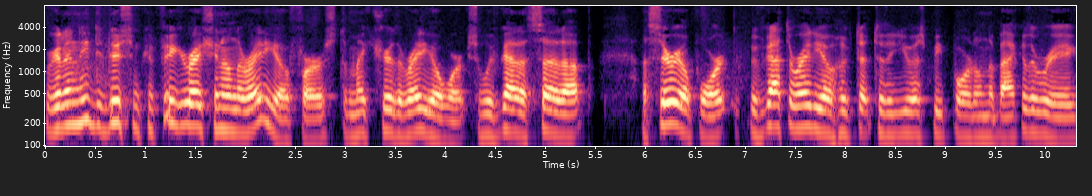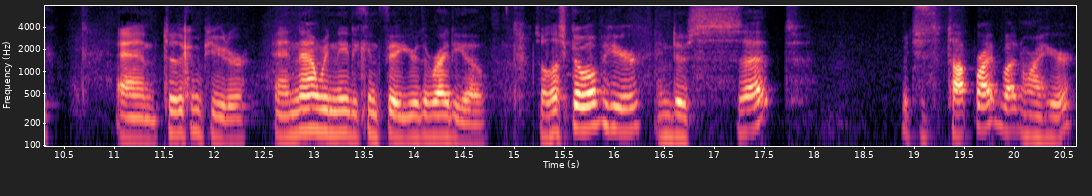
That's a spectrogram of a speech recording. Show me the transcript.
We're going to need to do some configuration on the radio first to make sure the radio works. So we've got to set up a serial port. We've got the radio hooked up to the USB port on the back of the rig and to the computer. And now we need to configure the radio. So let's go over here and do set, which is the top right button right here.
